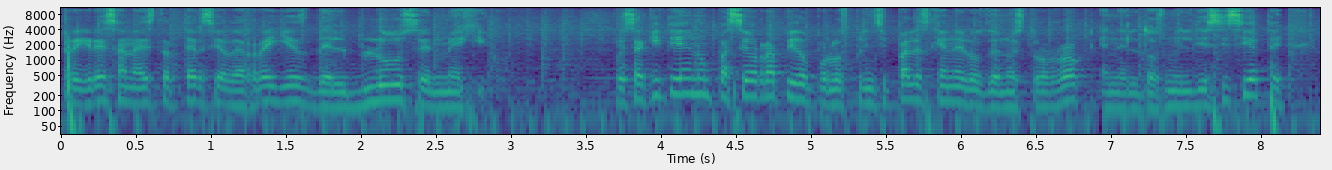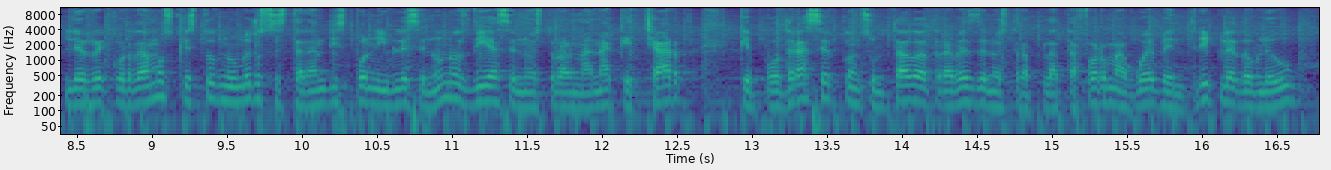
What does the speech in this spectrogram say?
regresan a esta tercia de reyes del blues en México. Pues aquí tienen un paseo rápido por los principales géneros de nuestro rock en el 2017. Les recordamos que estos números estarán disponibles en unos días en nuestro almanaque chart que podrá ser consultado a través de nuestra plataforma web en www.txart.me.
